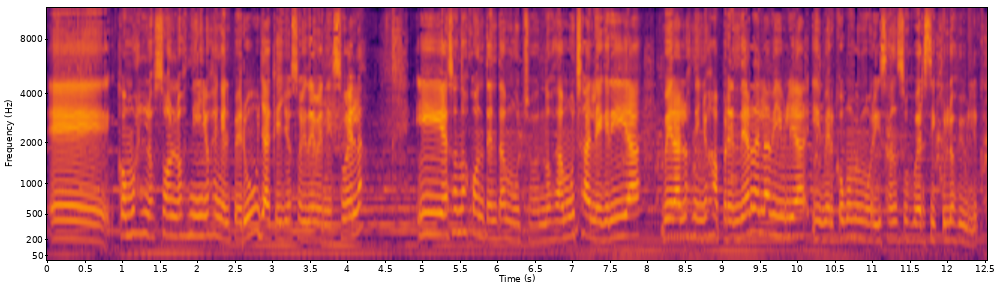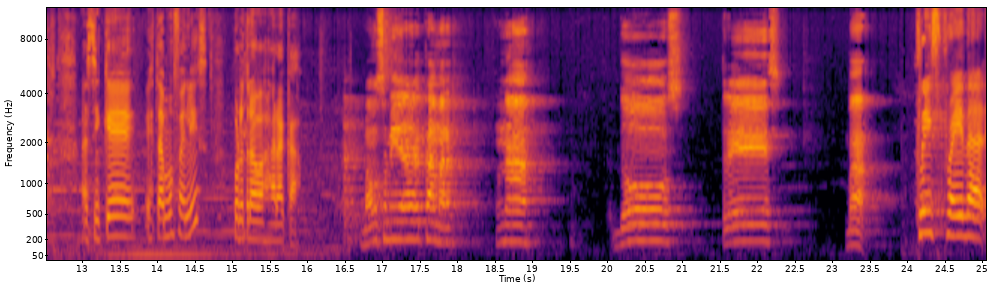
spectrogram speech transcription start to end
eh, cómo son los niños en el Perú, ya que yo soy de Venezuela. Y eso nos contenta mucho, nos da mucha alegría ver a los niños aprender de la Biblia y ver cómo memorizan sus versículos bíblicos. Así que estamos felices por trabajar acá. Vamos a mirar a la cámara. Una, dos, tres, va. Please pray that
